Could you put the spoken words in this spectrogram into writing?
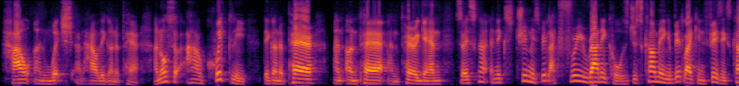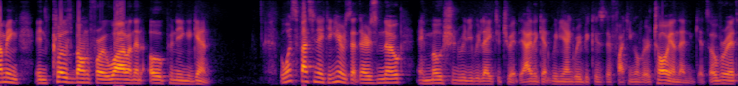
how and which and how they're going to pair. And also how quickly they're going to pair and unpair and pair again. So it's an extremely, it's a bit like free radicals just coming, a bit like in physics, coming in closed bound for a while and then opening again. But what's fascinating here is that there is no emotion really related to it. They either get really angry because they're fighting over a toy and then it gets over it.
